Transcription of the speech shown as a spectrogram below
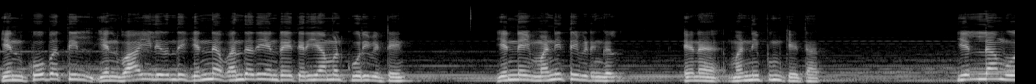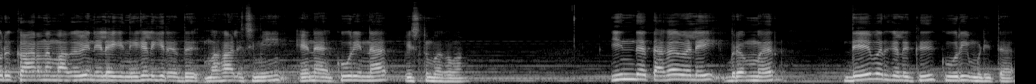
என் கோபத்தில் என் வாயிலிருந்து என்ன வந்தது என்றே தெரியாமல் கூறிவிட்டேன். என்னை மன்னித்து விடுங்கள் என மன்னிப்பும் கேட்டார். எல்லாம் ஒரு காரணமாகவே நிலை நிகழ்கிறது மகாலட்சுமி என கூறினார் விஷ்ணு பகவான். இந்த தகவலை பிரம்மர் தேவர்களுக்கு கூறி முடித்தார்.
